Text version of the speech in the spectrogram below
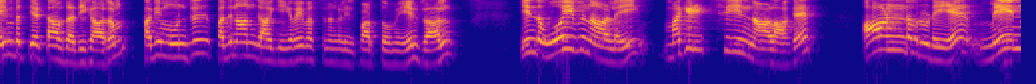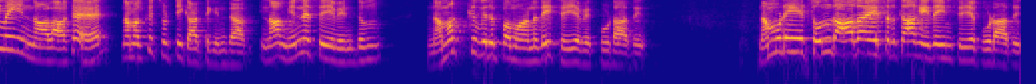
ஐம்பத்தி எட்டாவது அதிகாரம் பதிமூன்று பதினான்கு ஆகிய இறைவசனங்களில் பார்த்தோமே என்றால் இந்த ஓய்வு நாளை மகிழ்ச்சியின் நாளாக ஆண்டவருடைய மேன்மையின் நாளாக நமக்கு சுட்டி காட்டுகின்றார். நாம் என்ன செய்ய வேண்டும்? நமக்கு விருப்பமானதை செய்யவே கூடாது. நம்முடைய சொந்த ஆதாயத்திற்காக எதையும் செய்யக்கூடாது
